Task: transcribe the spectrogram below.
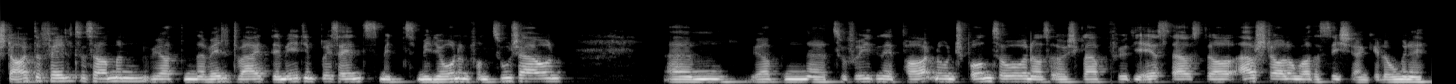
Starterfeld zusammen. Wir hatten eine weltweite Medienpräsenz mit Millionen von Zuschauern. Ähm, wir hatten äh, zufriedene Partner und Sponsoren. Also ich glaube, für die erste Ausstrahlung war das sicher eine gelungene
